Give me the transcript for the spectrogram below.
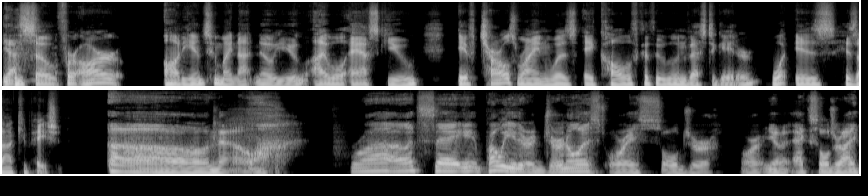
Yes. And so, for our audience who might not know you, I will ask you if Charles Ryan was a Call of Cthulhu investigator, what is his occupation? Oh, no. Well, let's say probably either a journalist or a soldier or, you know, ex soldier. I,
